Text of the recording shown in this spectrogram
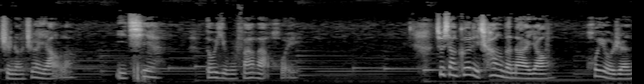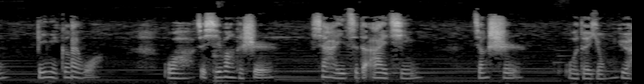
只能这样了，一切都已无法挽回。就像歌里唱的那样，会有人比你更爱我。我最希望的是，下一次的爱情将是我的永远。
